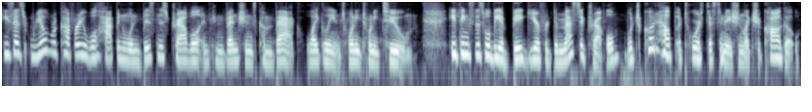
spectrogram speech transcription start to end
he says real recovery will happen when business travel and conventions come back, likely in 2022. He thinks this will be a big year for domestic travel, which could help a tourist destination like Chicago.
